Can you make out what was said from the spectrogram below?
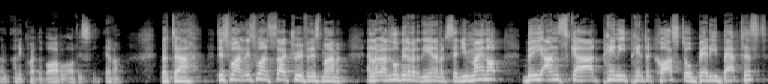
I only quote the Bible, obviously, ever. But uh, this one, this one's so true for this moment. And a little bit of it at the end of it said, "You may not be unscarred Penny Pentecost or Betty Baptist,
